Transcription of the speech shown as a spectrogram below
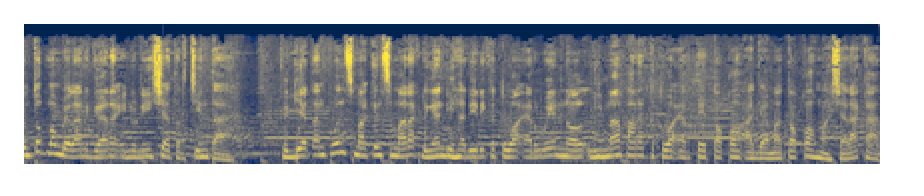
Untuk membela negara Indonesia tercinta, kegiatan pun semakin semarak dengan dihadiri Ketua RW 05 para Ketua RT tokoh agama tokoh masyarakat.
